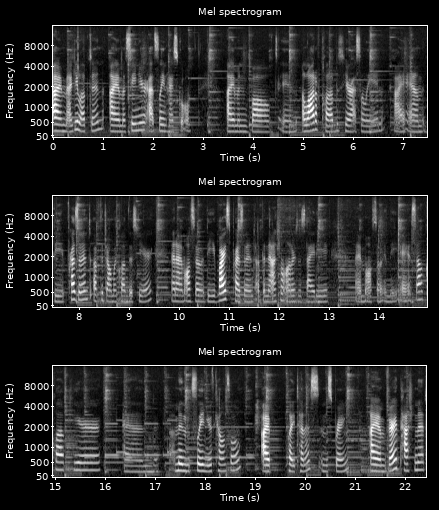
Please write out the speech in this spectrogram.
I'm Maggie Lupton. I am a senior at Saline High School. I am involved in a lot of clubs here at Saline. I am the president of the Drama Club this year, and I'm also the vice president of the National Honor Society. I'm also in the ASL club here, and I'm in Saline Youth Council. I play tennis in the spring. I am very passionate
